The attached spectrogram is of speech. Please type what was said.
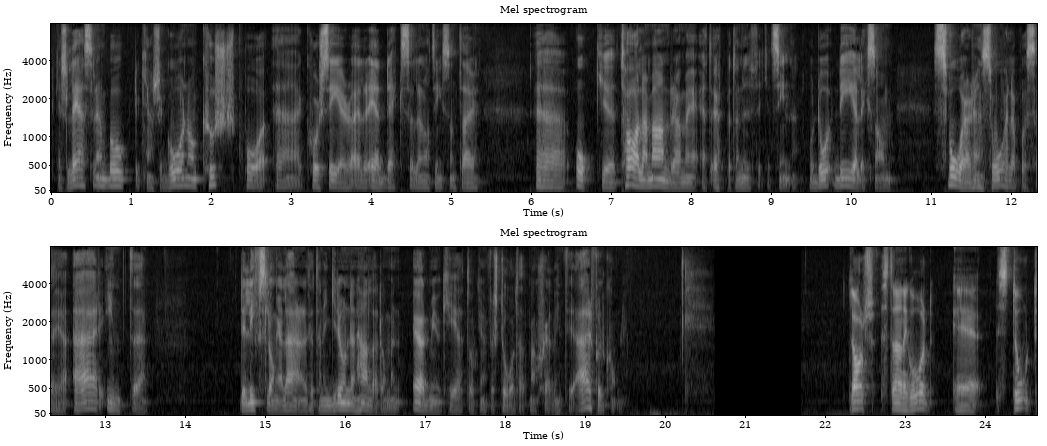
Du kanske läser en bok, du kanske går någon kurs på eh, Coursera eller edX eller någonting sånt där. Eh, och eh, talar med andra med ett öppet och nyfiket sinne. Och då, det är liksom svårare än så, höll jag på att säga, är inte det livslånga lärandet, utan i grunden handlar det om en ödmjukhet och en förståelse att man själv inte är fullkomlig. Lars Strannegård, eh, stort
